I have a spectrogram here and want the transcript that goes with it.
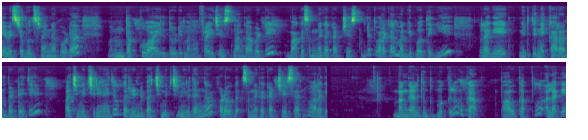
ఏ వెజిటబుల్స్ అయినా కూడా. మనం తక్కువ ఆయిల్ తోటి మనం ఫ్రై చేస్తున్నాం కాబట్టి బాగా సన్నగా కట్ చేసుకుంటే త్వరగా మగ్గిపోతాయి. అలాగే మీరు తినే కారాన్ని బట్టి అయితే పచ్చిమిర్చి నేనైతే ఒక రెండు పచ్చిమిర్చిలు ఈ విధంగా పొడవుగా సన్నగా కట్ చేశాను. అలాగే బంగాళదుంప ముక్కలు ఒక పావు కప్పు అలాగే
